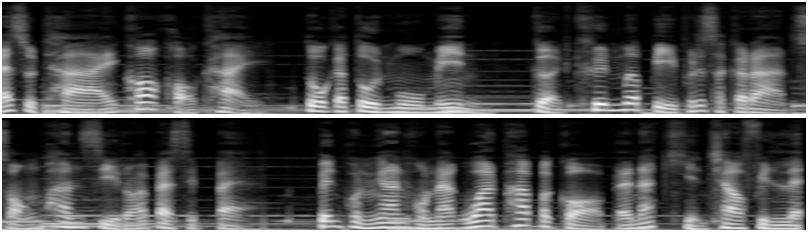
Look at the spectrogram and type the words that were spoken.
และสุดท้ายข้อขอไข่ ตัวการ์ตูนมูมิน เกิดขึ้นเมื่อปีพุทธศักราช 2488 เป็นผลงานของนักวาดภาพประกอบและนักเขียนชาวฟินแล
